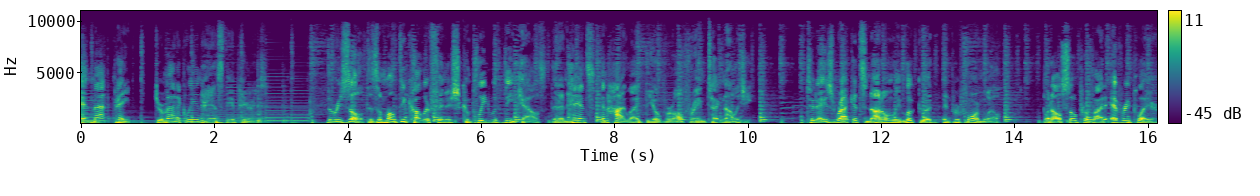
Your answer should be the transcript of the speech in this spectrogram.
and matte paint dramatically enhance the appearance. The result is a multicolor finish complete with decals that enhance and highlight the overall frame technology. Today's rackets not only look good and perform well, but also provide every player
